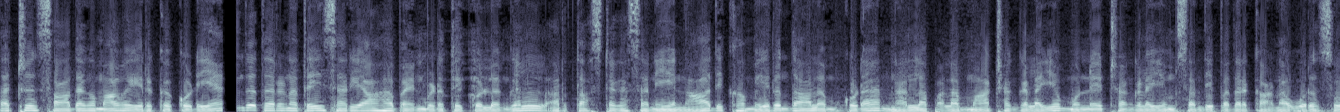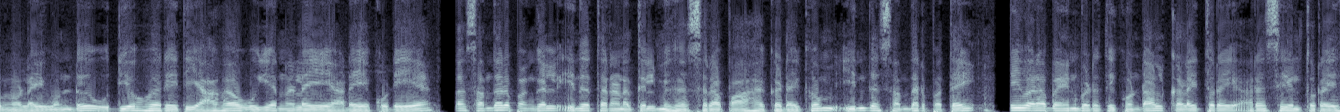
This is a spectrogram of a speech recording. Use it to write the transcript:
சற்று சாதகமாக இருக்கக்கூடிய இந்த தருணத்தை சரியாக பயன்படுத்திக் கொள்ளுங்கள். அர்த்தாஷ்டக சனியின் ஆதிக்கம் இருந்தாலும் கூட நல்ல பல மாற்றங்களையும் முன்னேற்றங்களையும் சந்திப்பதற்கான ஒரு சூழ்நிலை உண்டு. உத்தியோக ரீதியாக உயர்நிலையை அடையக்கூடிய பல சந்தர்ப்பங்கள் இந்த தருணத்தில் மிக சிறப்பாக கிடைக்கும். இந்த சந்தர்ப்பத்தை தீவிர பயன்படுத்தி கொண்டால் கலைத்துறை அரசியல் துறை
